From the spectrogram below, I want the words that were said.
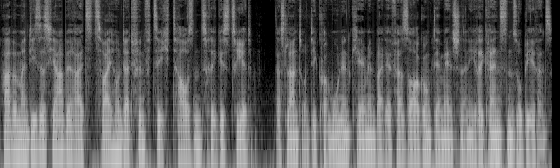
habe man dieses Jahr bereits 250.000 registriert. Das Land und die Kommunen kämen bei der Versorgung der Menschen an ihre Grenzen, so Behrens.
